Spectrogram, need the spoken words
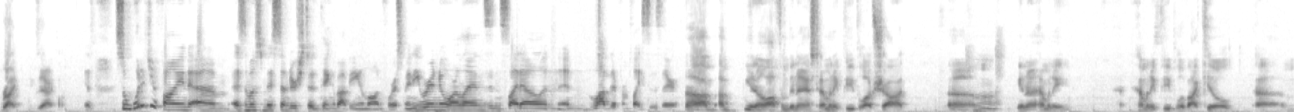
Right, exactly. So, what did you find um, as the most misunderstood thing about being in law enforcement? You were in New Orleans and Slidell and, and a lot of different places there. No, I'm, I'm, you know, often been asked how many people I've shot. Um, Hmm. You know, how many, how many people have I killed? Um,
